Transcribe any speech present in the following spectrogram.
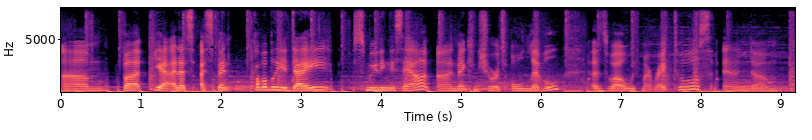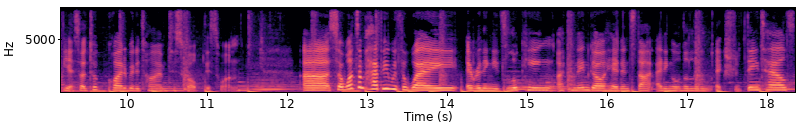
Um, but yeah, and I, I, spent probably a day smoothing this out and making sure it's all level as well with my rake tools. And um, yeah, so it took quite a bit of time to sculpt this one. Uh, so once I'm happy with the way everything is looking, I can then go ahead and start adding all the little extra details.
